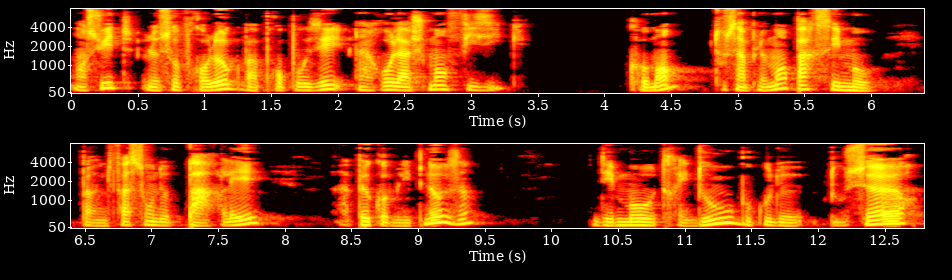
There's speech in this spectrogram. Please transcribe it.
Ensuite, le sophrologue va proposer un relâchement physique. Comment? Tout simplement par ces mots, par une façon de parler, un peu comme l'hypnose, hein. des mots très doux, beaucoup de douceur,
